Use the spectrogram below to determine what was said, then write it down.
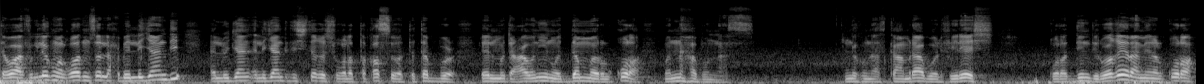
توافق لكم القوات المسلحة باللجان دي. اللجان اللجان دي تشتغل شغل التقصي والتتبع للمتعاونين وتدمروا القرى والنهبوا الناس عندكم ناس كامراب والفريش قرى الدندر وغيرها من القرى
